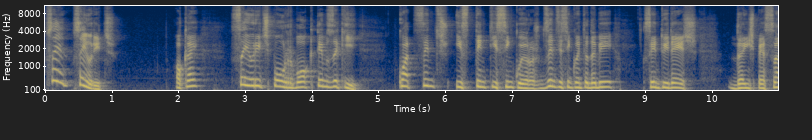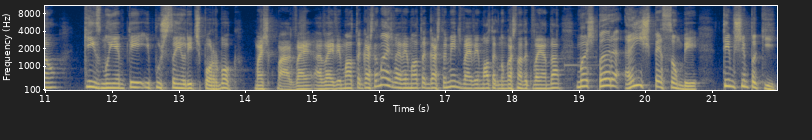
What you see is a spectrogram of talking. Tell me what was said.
100, 100 euritos. Ok? 100 euritos para um reboque. Temos aqui 475 euros. 250 da B, 110 da inspeção, 15 no IMT e puxo 100 euritos para o reboque. Mas pá, vai, vai haver malta que gasta mais, vai haver malta que gasta menos, vai haver malta que não gasta nada que vai andar. Mas para a inspeção B, temos sempre aqui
